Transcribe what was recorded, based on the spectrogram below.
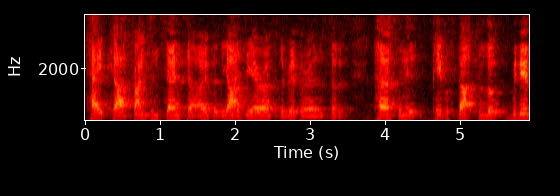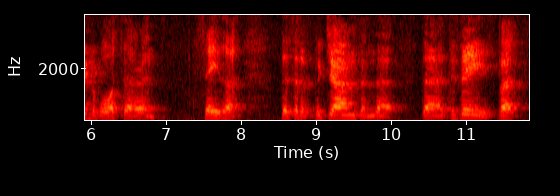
take uh, front and centre over the idea of the river as a sort of person. People start to look within the water and see the the sort of the germs and the, the disease. But,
